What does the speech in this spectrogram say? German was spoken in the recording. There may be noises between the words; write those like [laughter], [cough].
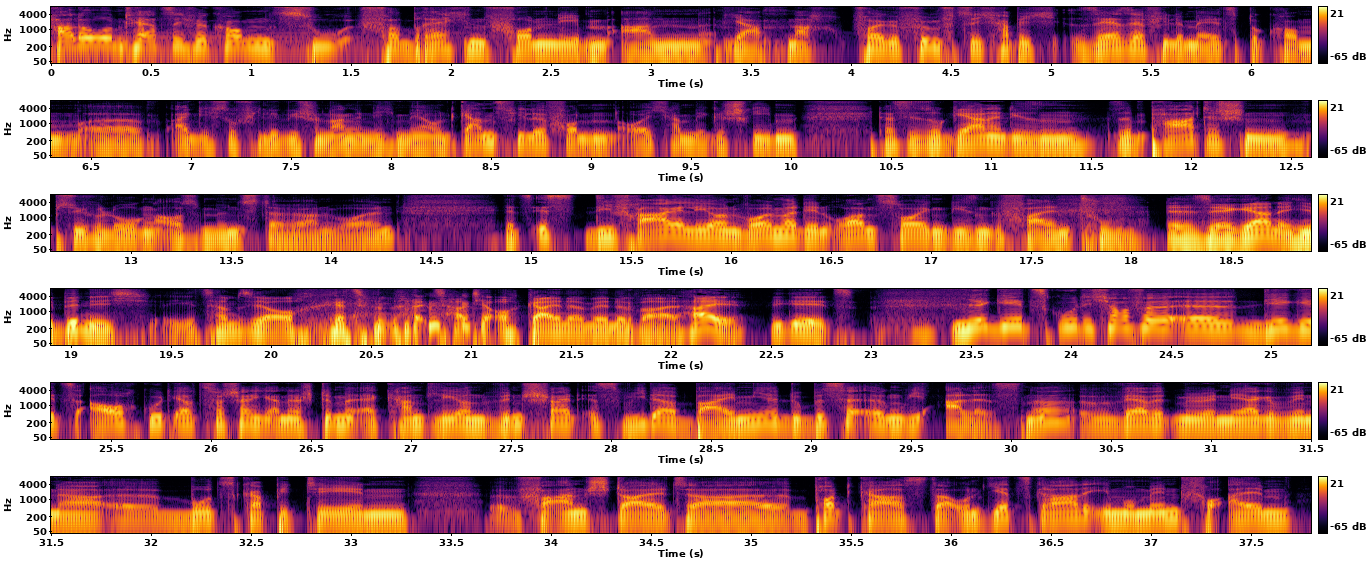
Hallo und herzlich willkommen zu Verbrechen von nebenan. Ja, nach Folge 50 habe ich sehr, sehr viele Mails bekommen, äh, eigentlich so viele wie schon lange nicht mehr. Und ganz viele von euch haben mir geschrieben, dass sie so gerne diesen sympathischen Psychologen aus Münster hören wollen. Jetzt ist die Frage, Leon, wollen wir den Ohrenzeugen diesen Gefallen tun? Äh, sehr gerne, hier bin ich. Jetzt haben sie ja auch, [laughs] jetzt, jetzt, hat ja auch keiner mehr eine Wahl. Hi, wie geht's? Mir geht's gut. Ich hoffe, äh, dir geht's auch gut. Ihr habt es wahrscheinlich an der Stimme erkannt. Leon Windscheid ist wieder bei mir. Du bist ja irgendwie alles, ne? Wer wird Millionärgewinner, äh, Bootskapitän, äh, Veranstalter, Podcaster und jetzt gerade im Moment vor allem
